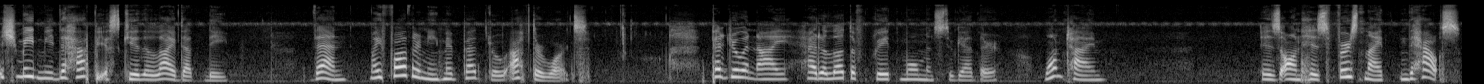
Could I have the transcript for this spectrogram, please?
which made me the happiest kid alive that day. Then, my father named me Pedro afterwards. Pedro and I had a lot of great moments together. One time is on his first night in the house.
